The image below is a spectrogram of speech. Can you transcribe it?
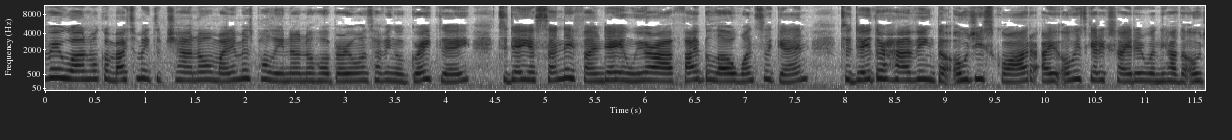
everyone, welcome back to my YouTube channel. My name is Paulina and I hope everyone's having a great day. Today is Sunday Fun Day and we are at Five Below once again. Today they're having the OG squad. I always get excited when they have the OG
